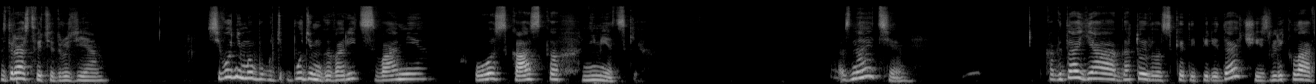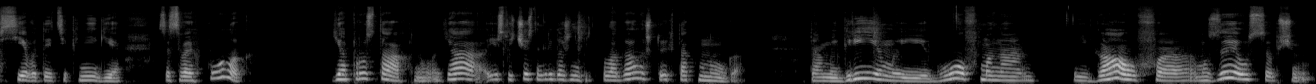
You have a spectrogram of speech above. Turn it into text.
Здравствуйте, друзья! Сегодня мы будем говорить с вами о сказках немецких. Знаете, когда я готовилась к этой передаче, извлекла все вот эти книги со своих полок, я просто ахнула. Я, если честно говоря, даже не предполагала, что их так много. Там и Грим, и Гофмана, и Гауфа, Музеус, в общем,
